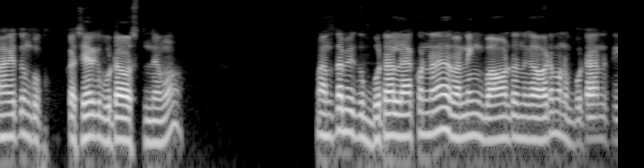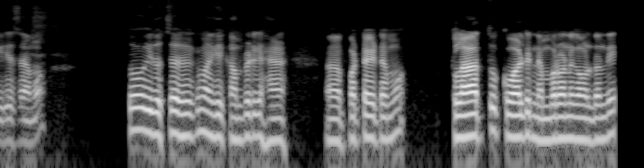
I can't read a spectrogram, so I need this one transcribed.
మాకైతే ఇంకొక చీరకి బుటా వస్తుందేమో. అంతా మీకు బుటా లేకుండానే రన్నింగ్ బాగుంటుంది కాబట్టి మనం బుటాని తీసేసాము. సో ఇది వచ్చేసరికి మనకి కంప్లీట్గా హ్యా పట్టు ఐటము. క్లాత్ క్వాలిటీ నెంబర్ వన్గా ఉంటుంది.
